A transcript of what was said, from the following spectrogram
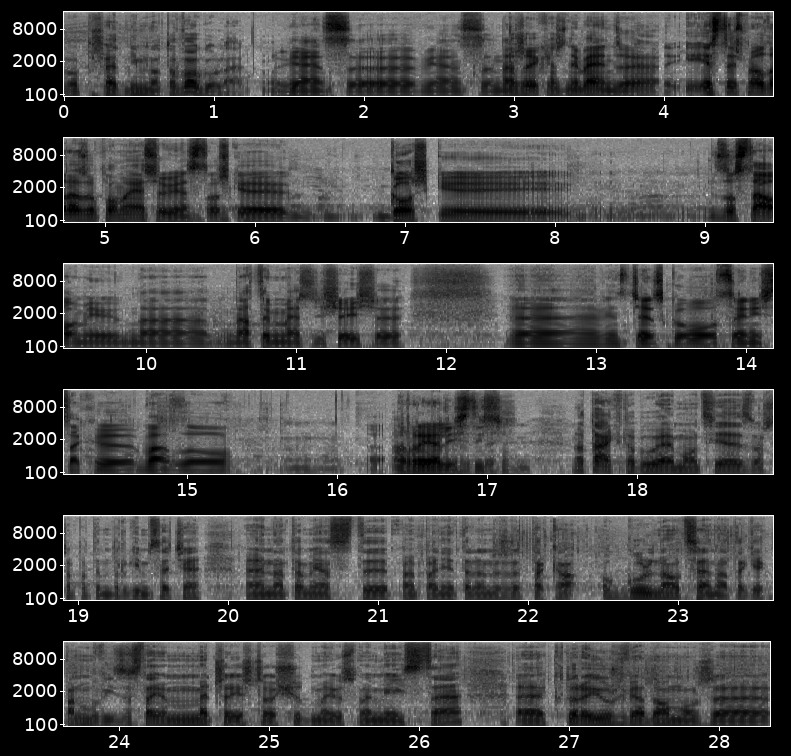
poprzednim, no to w ogóle. Więc, e, więc narzekać nie będzie. Jesteśmy od razu po meczu, więc troszkę gorzkie zostało mi na, na ten mecz dzisiejszy, e, więc ciężko ocenić tak e, bardzo realistycznie. No tak, to były emocje, zwłaszcza po tym drugim secie. E, Natomiast, e, pa- panie trenerze, taka ogólna ocena, tak jak pan mówi, zostają mecze jeszcze o siódme i ósme miejsce, e, które już wiadomo, że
